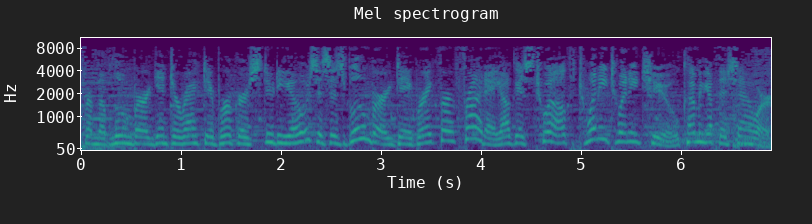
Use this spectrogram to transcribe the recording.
Live from the Bloomberg Interactive Brokers Studios, this is Bloomberg Daybreak for Friday, August 12th, 2022. Coming up this hour.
